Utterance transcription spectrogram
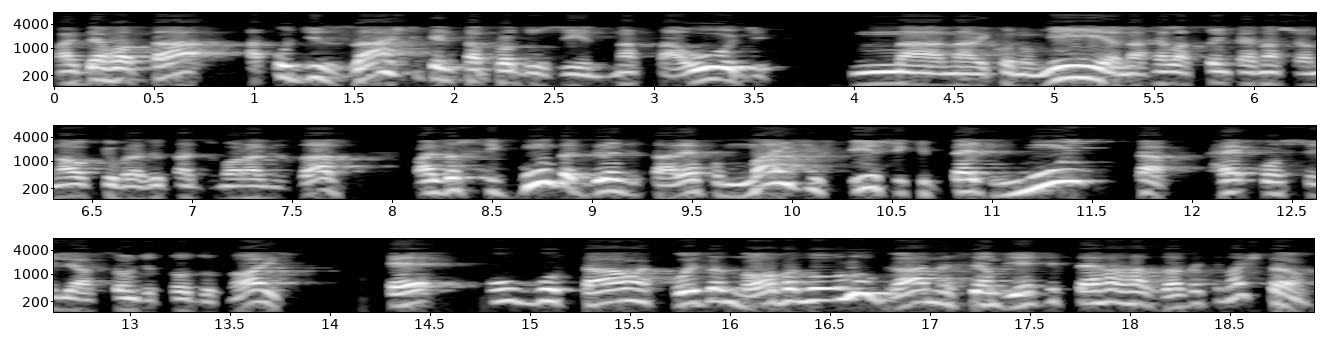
mas derrotar o desastre que ele está produzindo na saúde, na, na, economia, na relação internacional que o Brasil está desmoralizado. Mas a segunda grande tarefa, mais difícil e que pede muita reconciliação de todos nós, é o botar uma coisa nova no lugar, nesse ambiente de terra arrasada que nós estamos.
